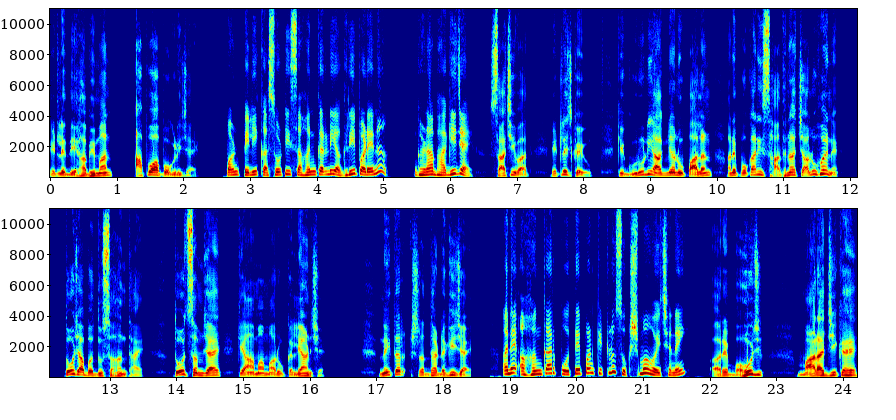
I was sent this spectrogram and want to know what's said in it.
એટલે દેહાભિમાન આપોઆપ ઓગળી જાય. પણ પેલી કસોટી સહન કરવી અઘરી પડે ને? ઘણા ભાગી જાય. સાચી વાત. એટલે જ કહ્યું કે ગુરુની આજ્ઞાનું પાલન અને પોતાની સાધના ચાલુ હોય ને તો જ આ બધું સહન થાય. તો જ સમજાય કે આમાં મારું કલ્યાણ છે. નહીતર શ્રદ્ધા ડગી જાય. અને અહંકાર પોતે પણ કેટલું સૂક્ષ્મ હોય છે નહીં? અરે બહુ જ. મહારાજજી કહે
